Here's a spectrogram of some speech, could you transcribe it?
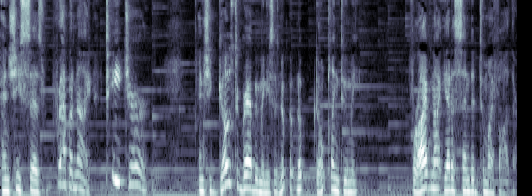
And she says, Rabboni, teacher. And she goes to grab him, and he says, Nope, nope, nope, don't cling to me, for I've not yet ascended to my Father.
